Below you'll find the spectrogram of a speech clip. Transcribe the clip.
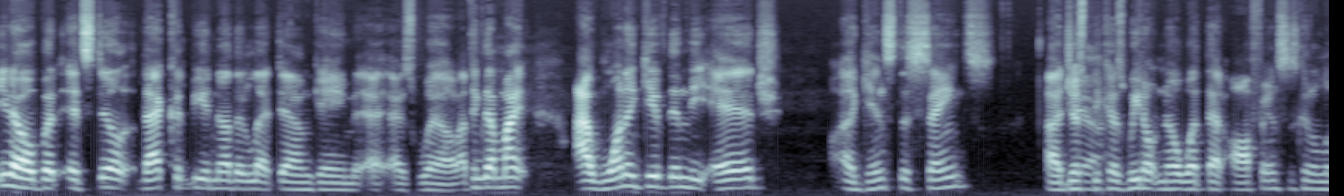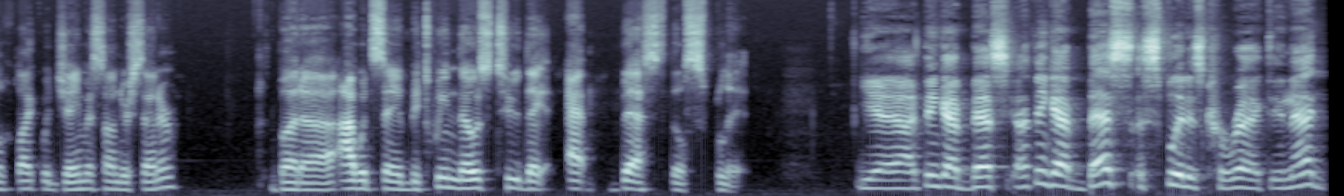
you know, but it's still that could be another letdown game as well. I think that might. I want to give them the edge against the Saints, uh, just yeah. because we don't know what that offense is going to look like with Jameis under center. But uh, I would say between those two, they at best they'll split. Yeah, I think at best, I think at best a split is correct, and that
